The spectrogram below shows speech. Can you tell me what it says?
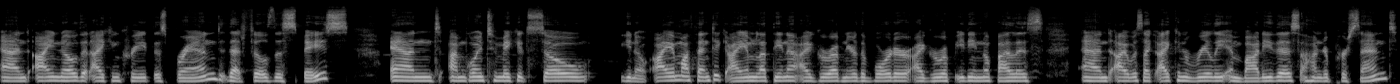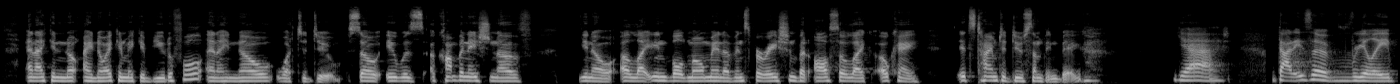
And I know that I can create this brand that fills this space. And I'm going to make it so you know, I am authentic. I am Latina. I grew up near the border. I grew up eating nopales. And I was like, I can really embody this 100%. And I can know, I know I can make it beautiful and I know what to do. So it was a combination of, you know, a lightning bolt moment of inspiration, but also like, okay, it's time to do something big. Yeah. That is a really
